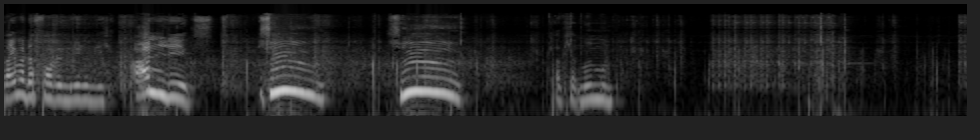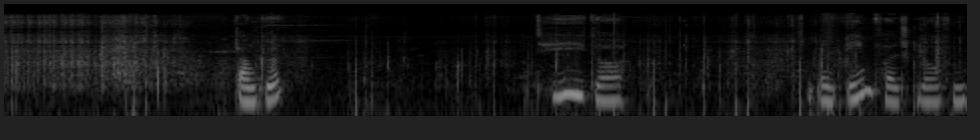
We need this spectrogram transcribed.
Zweimal davor, wenn du dich anlegst. Sü. Sü. Fuck, ich hab null Mund. Danke. Digga. Ist mit meinem Aim falsch gelaufen.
